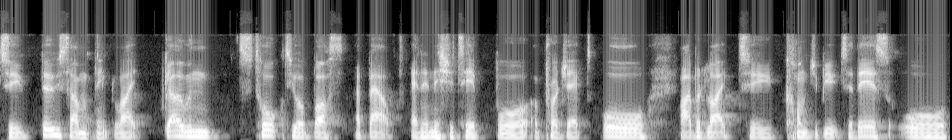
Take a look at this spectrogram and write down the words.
to do something like go and talk to your boss about an initiative for a project, or I would like to contribute to this, or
